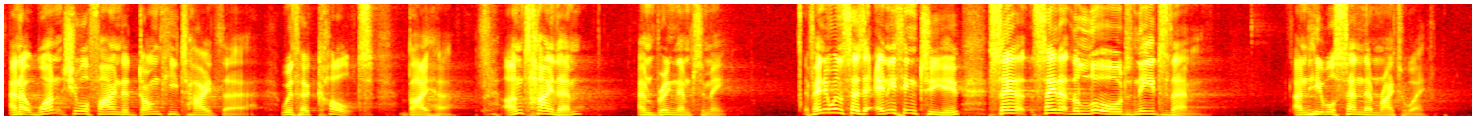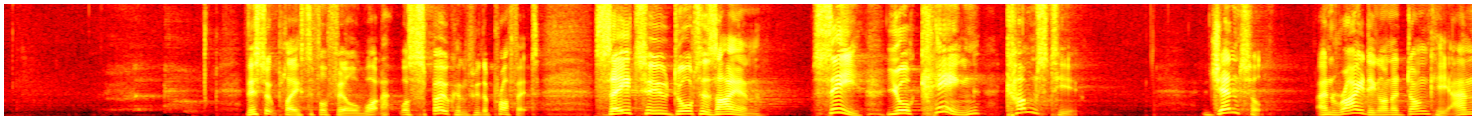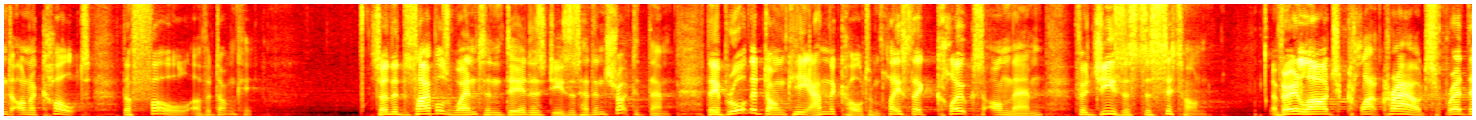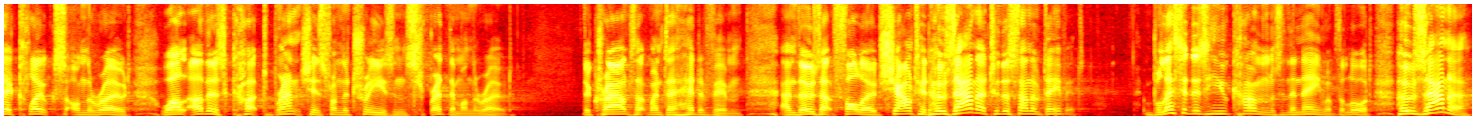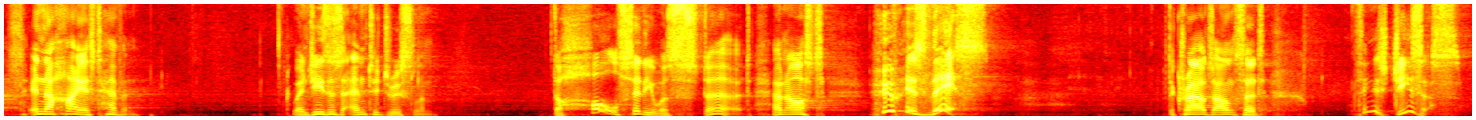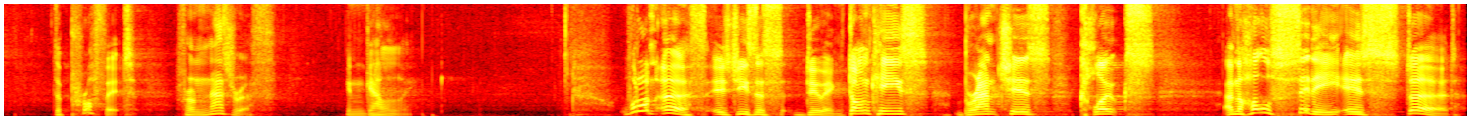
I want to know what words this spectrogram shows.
and at once you will find a donkey tied there with her colt by her. Untie them and bring them to me. If anyone says anything to you, say that, say that the Lord needs them, and he will send them right away. This took place to fulfill what was spoken through the prophet. Say to daughter Zion, See, your king comes to you, gentle and riding on a donkey and on a colt, the foal of a donkey. So the disciples went and did as Jesus had instructed them. They brought the donkey and the colt and placed their cloaks on them for Jesus to sit on. A very large crowd spread their cloaks on the road, while others cut branches from the trees and spread them on the road. The crowds that went ahead of him and those that followed shouted, Hosanna to the Son of David! Blessed is he who comes in the name of the Lord. Hosanna in the highest heaven. When Jesus entered Jerusalem, the whole city was stirred and asked, Who is this? The crowds answered, I think it's Jesus, the prophet from Nazareth in Galilee. What on earth is Jesus doing? Donkeys, branches, cloaks, and the whole city is stirred.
